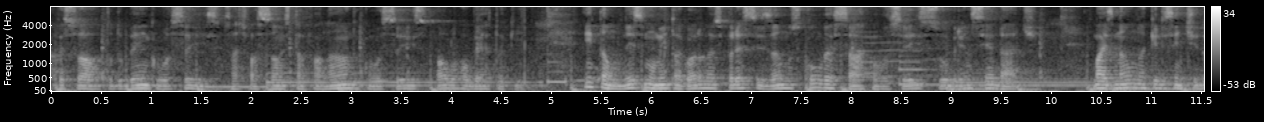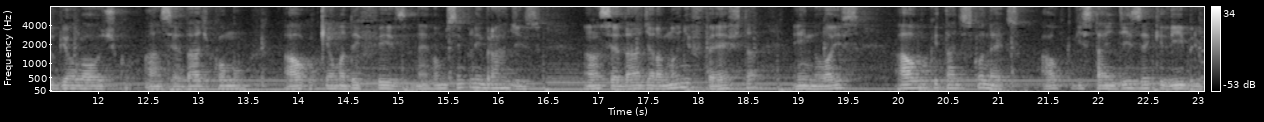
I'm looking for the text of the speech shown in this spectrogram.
pessoal, tudo bem com vocês? Satisfação estar falando com vocês, Paulo Roberto aqui. Então, nesse momento agora nós precisamos conversar com vocês sobre ansiedade, mas não naquele sentido biológico, a ansiedade como algo que é uma defesa, né? Vamos sempre lembrar disso. A ansiedade ela manifesta em nós algo que está desconexo, algo que está em desequilíbrio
